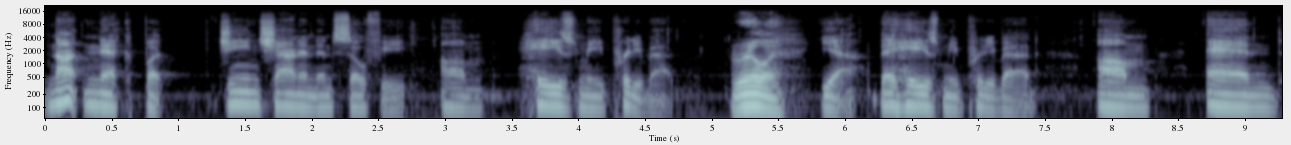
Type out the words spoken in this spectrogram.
not Nick, but Gene, Shannon, and Sophie, um, hazed me pretty bad. Really? Yeah, they hazed me pretty bad. Um, and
